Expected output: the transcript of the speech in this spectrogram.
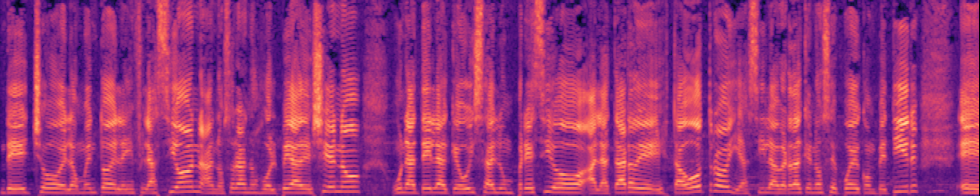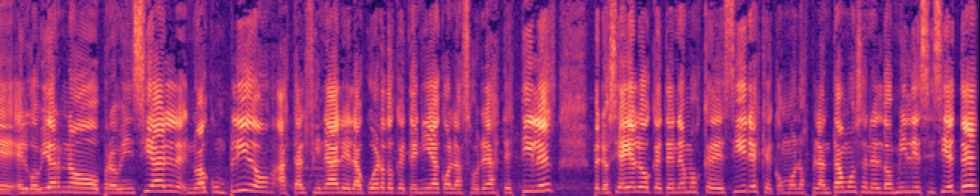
De hecho, el aumento de la inflación a nosotras nos golpea de lleno. Una tela que hoy sale un precio, a la tarde está otro y así la verdad que no se puede competir. Eh, el gobierno provincial no ha cumplido hasta el final el acuerdo que tenía con las obreras textiles, pero si hay algo que tenemos que decir es que como nos plantamos en el 2017,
